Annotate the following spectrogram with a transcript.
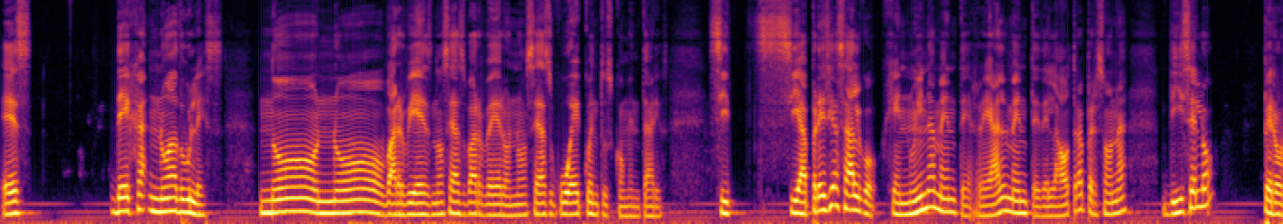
es deja, no adules. No, no barbies, no seas barbero, no seas hueco en tus comentarios. Si, si aprecias algo genuinamente, realmente de la otra persona, díselo, pero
